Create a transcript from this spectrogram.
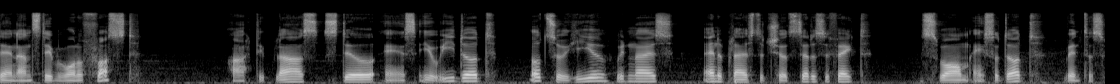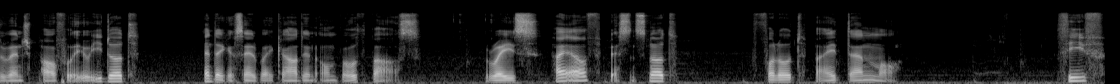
Then Unstable Wall of Frost. Arctic Blast still as AoE dot. Also here, with nice. And applies the chilled status effect. Swarm extra dot. Winter's Revenge powerful AoE dot. And like I said, by Guardian on both bars. Raise High Elf, Best in Slot. Followed by Dunmer. Thief,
